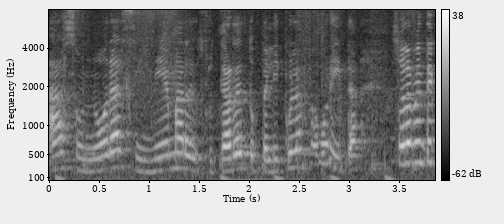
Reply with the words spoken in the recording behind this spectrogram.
a Sonora Cinema a disfrutar de tu película favorita. Solamente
